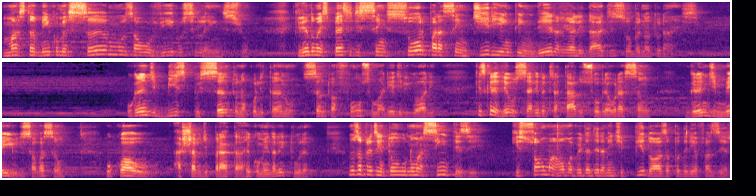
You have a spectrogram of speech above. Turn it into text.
mas também começamos a ouvir o silêncio, criando uma espécie de sensor para sentir e entender realidades sobrenaturais. O grande bispo e santo napolitano, Santo Afonso Maria de Ligori, que escreveu o célebre tratado sobre a oração, grande meio de salvação, o qual a chave de prata recomenda a leitura, nos apresentou numa síntese que só uma alma verdadeiramente piedosa poderia fazer.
